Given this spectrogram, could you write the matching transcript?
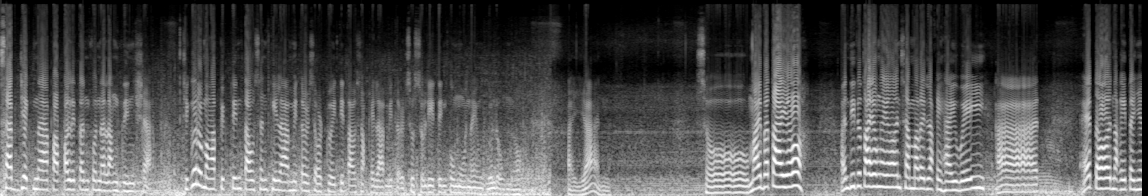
subject na papalitan ko na lang din siya. Siguro mga 15,000 kilometers or 20,000 kilometers susulitin ko muna yung gulong no? Ayan so may ba tayo. Andito tayo ngayon sa Marilaki Highway. At eto nakita nyo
